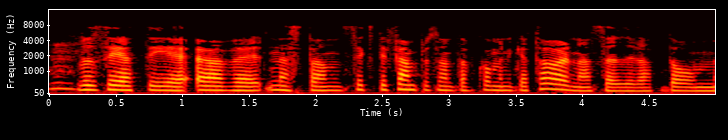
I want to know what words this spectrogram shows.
Mm. Vi ser att det är över nästan 65 procent av kommunikatörerna säger att de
